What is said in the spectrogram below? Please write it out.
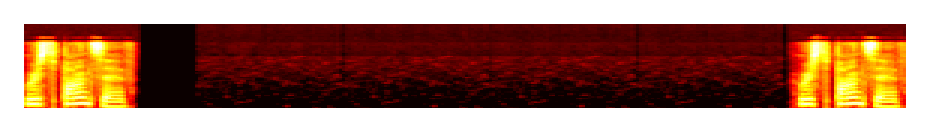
Responsive. Responsive.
